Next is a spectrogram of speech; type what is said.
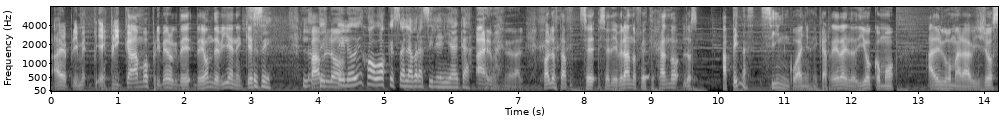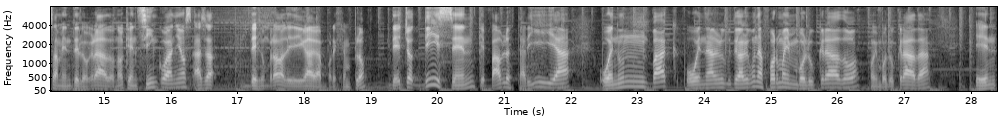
a ver, explicamos primero de, de dónde viene. ¿Qué Sí, es? sí. Te- Pablo- Te, lo dejo a vos que sos la brasileña acá. Ay, bueno, dale. Pablo está ce- celebrando, festejando los apenas cinco años de carrera y lo digo como algo maravillosamente logrado, ¿no? Que en cinco años haya deslumbrado a Lady Gaga, por ejemplo. De hecho, dicen que Pablo estaría o en un back o en de alguna forma involucrado o involucrada en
